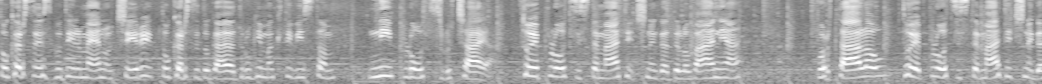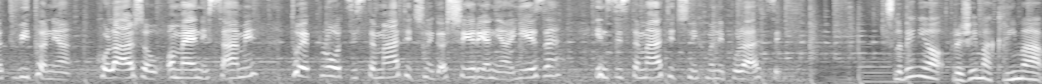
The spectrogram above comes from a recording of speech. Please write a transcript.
To, kar se je zgodilo meni včeraj, to, kar se dogaja drugim aktivistom, ni plot slučaja. To je plot sistematičnega delovanja portalov, to je plot sistematičnega tvitanja kolažev o meni sami, to je plot sistematičnega širjenja jeze in sistematičnih manipulacij. Slovenijo prežema klima,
